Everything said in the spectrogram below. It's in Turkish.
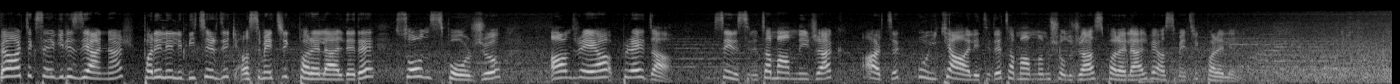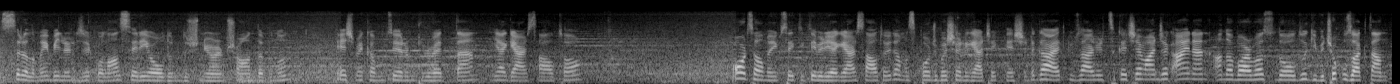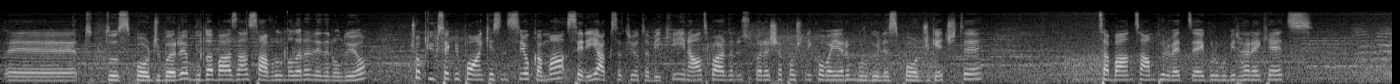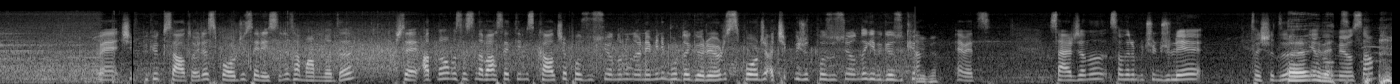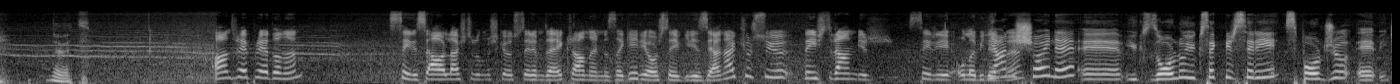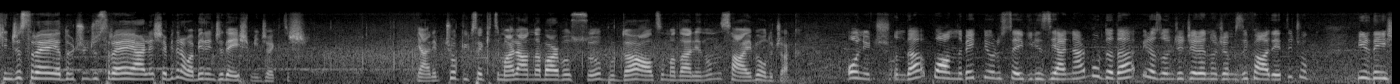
Ve artık sevgili izleyenler paraleli bitirdik. Asimetrik paralelde de son sporcu Andrea Preda serisini tamamlayacak. Artık bu iki aleti de tamamlamış olacağız paralel ve asimetrik paralel. Sıralamayı belirleyecek olan seri olduğunu düşünüyorum şu anda bunun. Eşme kamutu yarım pürvetten Jager Salto. Ortalama yükseklikte bir Jager Salto'ydu ama sporcu başarılı gerçekleştirdi. Gayet güzel bir tıkaçev ancak aynen Ana Barbasu'da olduğu gibi çok uzaktan eee, tuttuğu sporcu barı. Bu da bazen savrulmalara neden oluyor. Çok yüksek bir puan kesintisi yok ama seriyi aksatıyor tabii ki. Yine alt bardan üst bara Şapoşnikova yarım burguyla sporcu geçti. Taban tam pürvette grubu bir hareket. Ve çift bükük salto ile sporcu serisini tamamladı. İşte atlama masasında bahsettiğimiz kalça pozisyonunun önemini burada görüyoruz. Sporcu açık vücut pozisyonunda gibi gözüküyor. Gibi. Evet. Sercan'ı sanırım üçüncülüğe taşıdı Ee, evet. yanılmıyorsam. Evet. Andre Preda'nın serisi ağırlaştırılmış gösterimde ekranlarınıza geliyor sevgili izleyenler. Kürsüyü değiştiren bir seri olabilir Yani mi? şöyle e, yük- zorluğu yüksek bir seri sporcu e, ikinci sıraya ya da üçüncü sıraya yerleşebilir ama birinci değişmeyecektir. Yani çok yüksek ihtimalle Anna Barbasu burada altın madalyanın sahibi olacak. 13 yılında puanını bekliyoruz sevgili izleyenler. Burada da biraz önce Ceren hocamız ifade etti. Çok bir değiş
